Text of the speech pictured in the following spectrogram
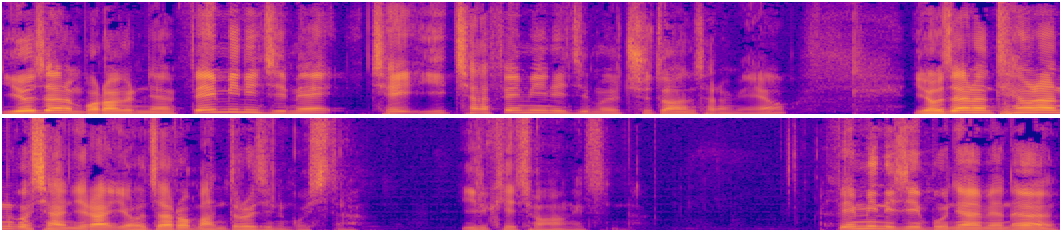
이 여자는 뭐라 그러냐면 페미니즘의 제2차 페미니즘을 주도한 사람이에요. 여자는 태어나는 것이 아니라 여자로 만들어지는 것이다. 이렇게 저항했습니다. 페미니즘이 뭐냐면은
